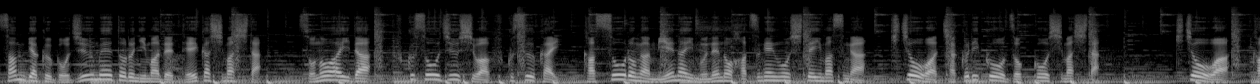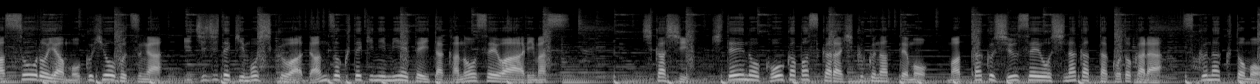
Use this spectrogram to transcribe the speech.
350m にまで低下しました。その間副操縦士は複数回滑走路が見えない旨の発言をしていますが機長は着陸を続行しました。機長は滑走路や目標物が一時的もしくは断続的に見えていた可能性はあります。しかし規定の降下パスから低くなっても全く修正をしなかったことから少なくとも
